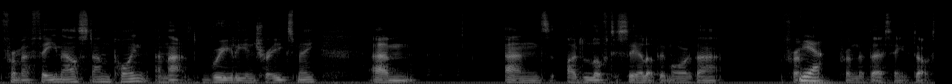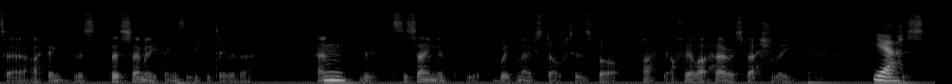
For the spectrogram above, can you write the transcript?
from a female standpoint, and that really intrigues me. Um, and I'd love to see a little bit more of that from Yeah. from the Thirteenth Doctor. I think there's there's so many things that you could do with her, and it's the same with, with with most doctors. But I th- I feel like her especially. Yeah. just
